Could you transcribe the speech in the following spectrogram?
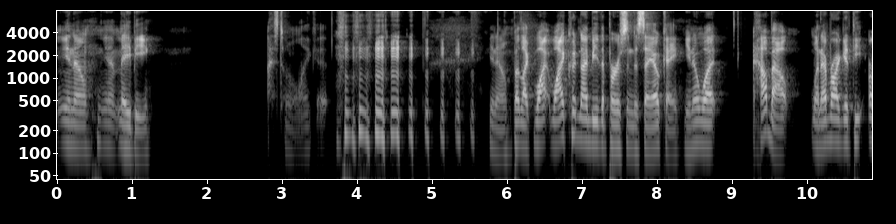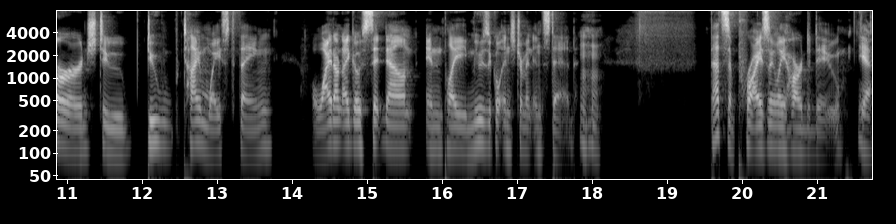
You know, yeah, maybe. I still don't like it. You know, but like why why couldn't I be the person to say, "Okay, you know what? How about whenever I get the urge to do time waste thing, why don't I go sit down and play musical instrument instead?" Mhm. That's surprisingly hard to do. Yeah.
